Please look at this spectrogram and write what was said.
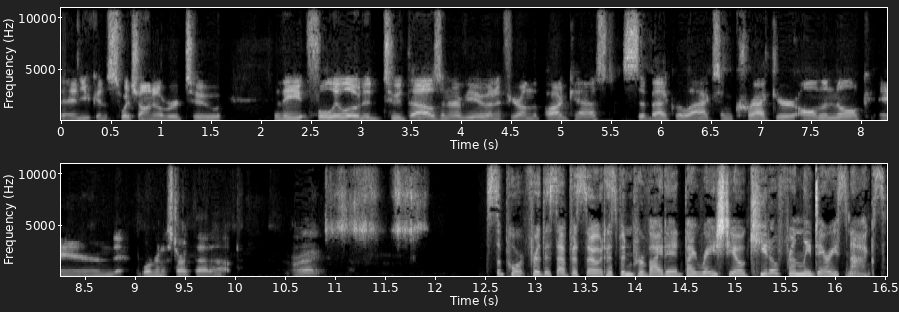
and you can switch on over to the fully loaded 2000 review. And if you're on the podcast, sit back, relax, and crack your almond milk, and we're gonna start that up. all right. Support for this episode has been provided by Ratio keto friendly dairy snacks.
